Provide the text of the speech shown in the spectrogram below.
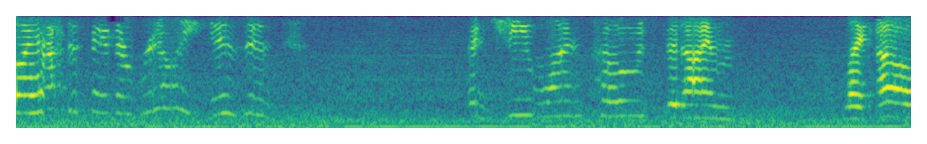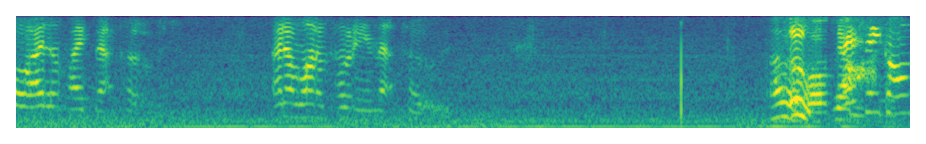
I have to say there really isn't a G1 pose that I'm like, oh, I don't like that pose. I don't want a pony in that pose. Oh, well, I think all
